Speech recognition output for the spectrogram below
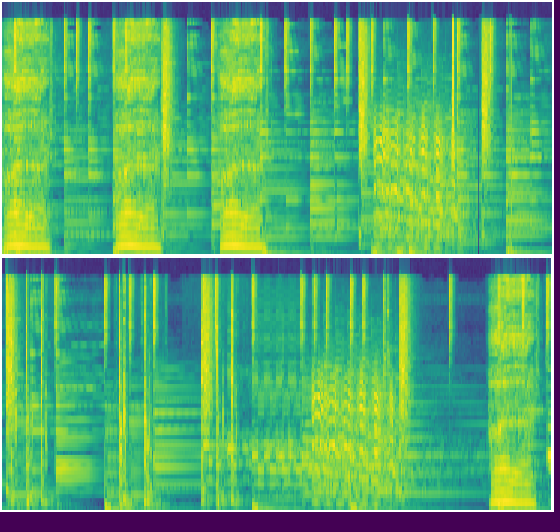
Hayır. Hayır. Hayır. Hayır.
